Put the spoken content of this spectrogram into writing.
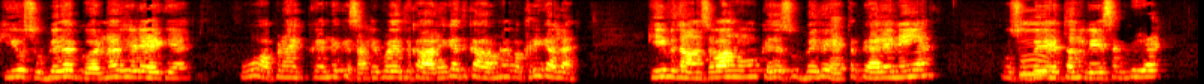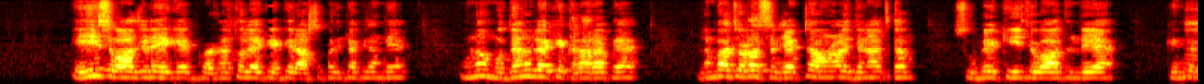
ਕਿ ਉਹ ਸੂਬੇ ਦਾ ਗਵਰਨਰ ਜਿਹੜੇ ਹੈਗੇ ਆ, ਉਹ ਆਪਣਾ ਕਹਿੰਦੇ ਕਿ ਸਾਡੇ ਕੋਲੇ ਅਧਿਕਾਰ ਹੈਗੇ, ਅਧਿਕਾਰ ਹੋਣੇ ਵੱਖਰੀ ਗੱਲ ਹੈ। ਕਿ ਵਿਧਾਨ ਸਭਾ ਨੂੰ ਕਿਸੇ ਸੂਬੇ ਦੇ ਹਿੱਤ ਪਿਆਰੇ ਨਹੀਂ ਹੈ? ਉਹ ਸੂਬੇ ਦੇ ਹਿੱਤਾਂ ਨੂੰ ਵੇਚ ਸਕਦੀ ਹੈ। ਇਹੀ ਸਵਾਲ ਜਿਹੜੇ ਹੈਗੇ ਗਵਰਨਰ ਤੋਂ ਲੈ ਕੇ ਅੱਗੇ ਰਾਸ਼ਟਰਪਤੀ ਤੱਕ ਜਾਂਦੇ ਆ। ਉਹਨਾਂ ਮੁੱਦਿਆਂ ਨੂੰ ਲੈ ਕੇ ਖਲਾਰਾ ਪਿਆ। ਲੰਬਾ ਚੌੜਾ ਸਬਜੈਕਟ ਆਉਣ ਵਾਲੇ ਦਿਨਾਂ 'ਚ ਸੂਬੇ ਕੀ ਜਵਾਬ ਦਿੰਦੇ ਆ ਕੇਂਦਰ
